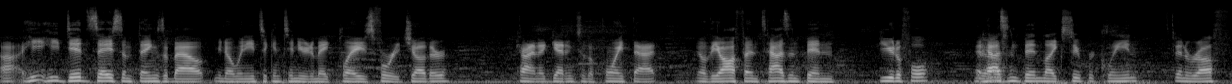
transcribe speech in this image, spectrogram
Uh, he he did say some things about you know we need to continue to make plays for each other, kind of getting to the point that you know the offense hasn't been beautiful. It Yeah. hasn't been like super clean. It's been rough.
